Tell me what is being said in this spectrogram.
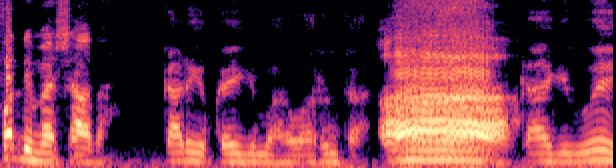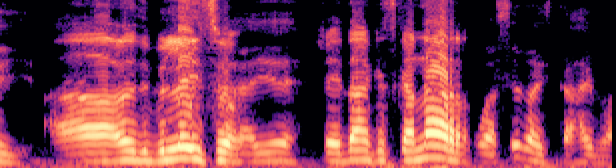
fadhi meeshaada gaadhiga kaygii maaha waa runta Ah, kaagii weeye acuudu billayso haye shaydaanka iska naar waa siday tahayba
